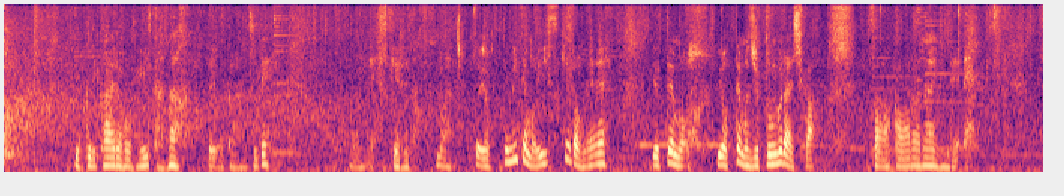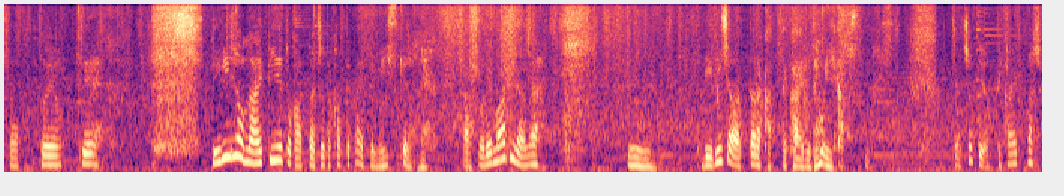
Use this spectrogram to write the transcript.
んゆっくり帰る方がいいかなという感じで、なんですけれど。まあちょっと寄ってみてもいいですけどね。言っても、寄っても10分ぐらいしか差は変わらないんで、そっと寄って、ディビジョンの IPA とかあったらちょっと買って帰ってもいいですけどね。あ、それもありだな。うん。ディビジョンあったら買って帰るでもいいかもしれない。じゃあちょっと寄って帰りましょ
